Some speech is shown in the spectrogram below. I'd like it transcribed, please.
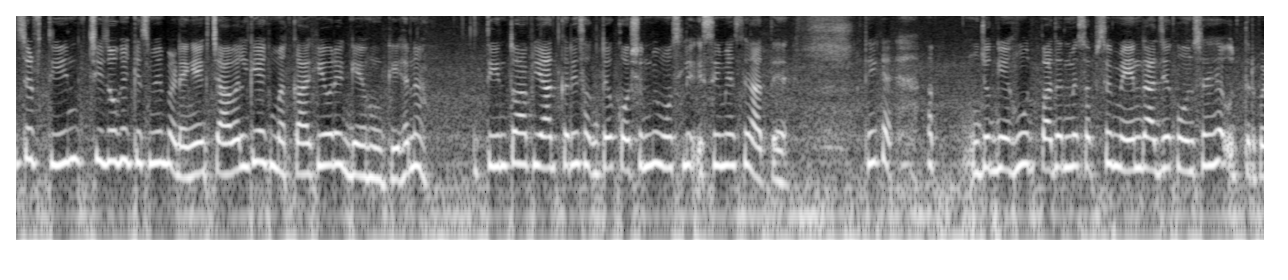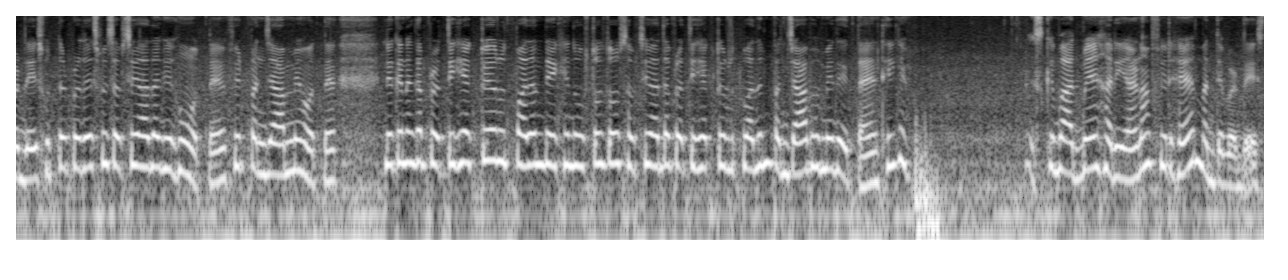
सिर्फ़ तीन चीज़ों की किस्में पढ़ेंगे, एक चावल की, एक मक्का की और एक गेहूँ की, है ना? तीन तो आप याद कर ही सकते हो, क्वेश्चन भी मोस्टली इसी में से आते हैं, ठीक है? अब जो गेहूँ उत्पादन में सबसे मेन राज्य कौन सा है? उत्तर प्रदेश। उत्तर प्रदेश में सबसे ज़्यादा गेहूँ होते हैं, फिर पंजाब में होते हैं। लेकिन अगर प्रति हेक्टेयर उत्पादन देखें दोस्तों तो सबसे ज़्यादा प्रति हेक्टेयर उत्पादन पंजाब हमें देता है, ठीक है? इसके बाद में हरियाणा, फिर है मध्य प्रदेश।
